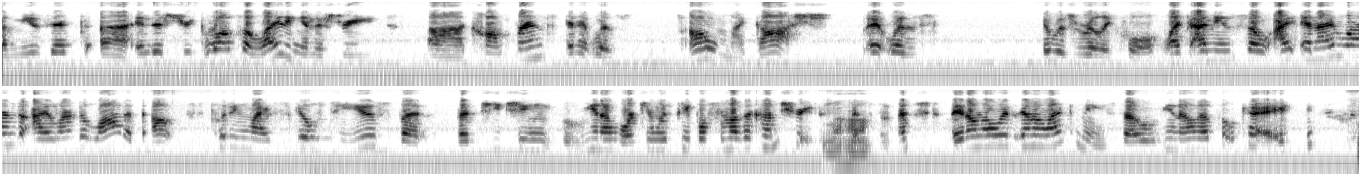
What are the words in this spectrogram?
a music uh, industry, well, it's a lighting industry uh, conference, and it was, oh my gosh, it was, it was really cool. Like, I mean, so I and I learned, I learned a lot about putting my skills to use, but but teaching, you know, working with people from other countries. Uh-huh. they don't always gonna like me, so you know that's okay.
